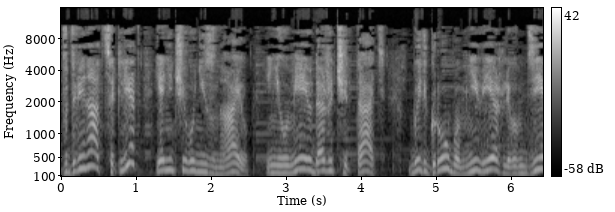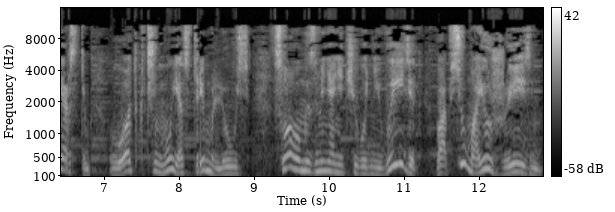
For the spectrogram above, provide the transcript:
В двенадцать лет я ничего не знаю и не умею даже читать. Быть грубым, невежливым, дерзким — вот к чему я стремлюсь. Словом, из меня ничего не выйдет во всю мою жизнь».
